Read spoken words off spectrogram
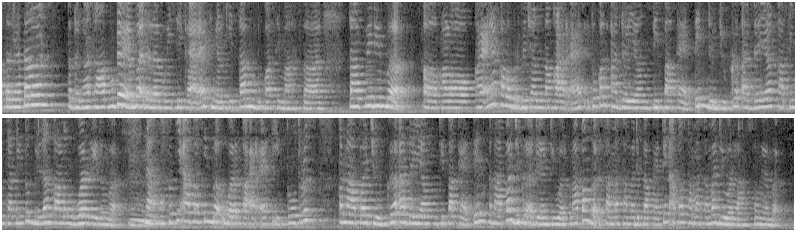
ternyata terdengar sangat mudah ya Mbak dalam mengisi KRS tinggal kita membuka si master. Tapi nih Mbak, eh, kalau kayaknya kalau berbicara tentang KRS itu kan ada yang dipaketin dan juga ada yang cutting-cutting tuh bilang kalau war gitu Mbak. Nah maksudnya apa sih Mbak war KRS itu? Terus kenapa juga ada yang dipaketin? Kenapa juga ada yang di war? Kenapa nggak sama-sama dipaketin atau sama-sama di war langsung ya Mbak?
